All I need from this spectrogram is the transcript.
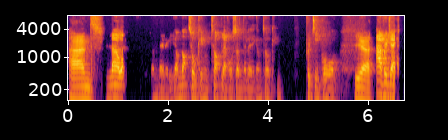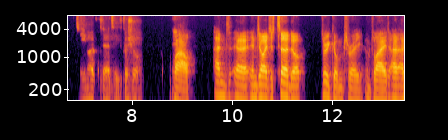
and no Sunday League. I'm not talking top level Sunday League. I'm talking pretty poor. Yeah. Average team over 30 for sure. Yeah. Wow. And uh, Ndiaye just turned up through Gumtree and played. Uh, uh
